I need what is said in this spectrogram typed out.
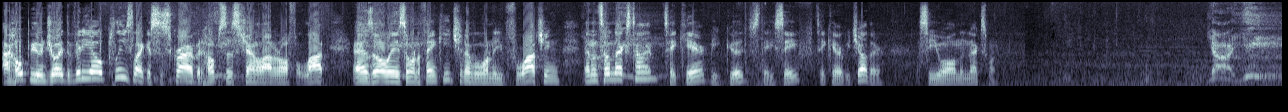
I hope you enjoyed the video. Please like and subscribe. It helps this channel out an awful lot. As always, I want to thank each and every one of you for watching. And until next time, take care, be good, stay safe, take care of each other. I'll see you all in the next one. Ya Yi!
